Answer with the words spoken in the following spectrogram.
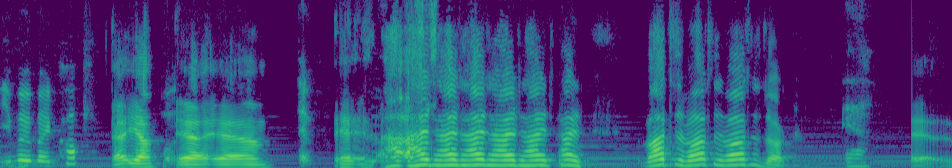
über, über den Kopf. Ja, ja, er, er, Ähm, er, halt, halt, halt, halt, halt, halt. Warte, warte, warte, Doc. Ja. Er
